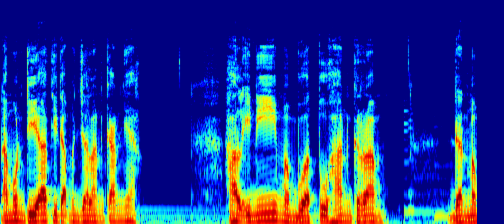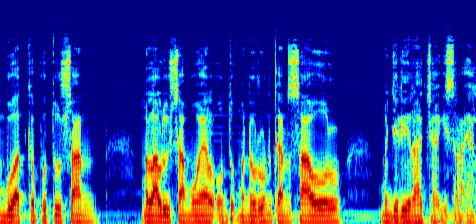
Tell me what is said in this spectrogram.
Namun dia tidak menjalankannya. Hal ini membuat Tuhan geram dan membuat keputusan melalui Samuel untuk menurunkan Saul menjadi raja Israel.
